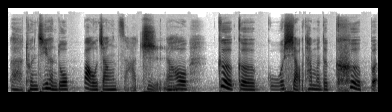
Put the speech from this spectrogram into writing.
呃囤积很多报章杂志，然后各个国小他们的课本，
